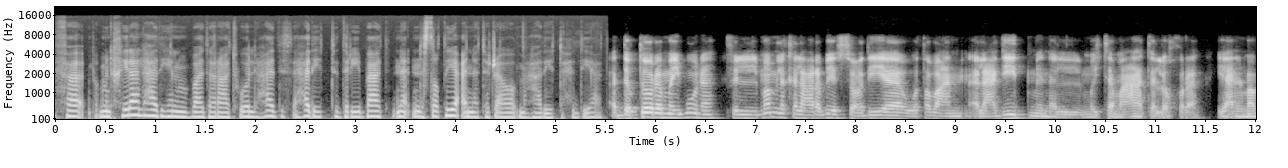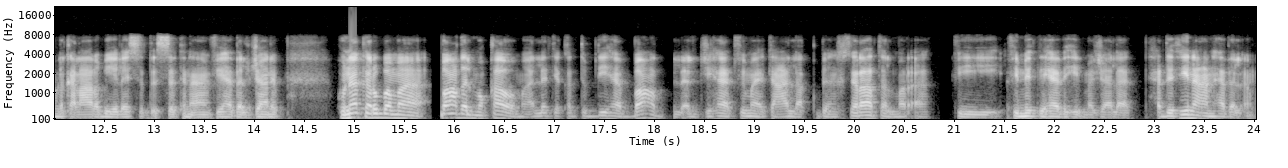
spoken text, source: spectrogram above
فمن خلال هذه المبادرات وهذه هذه التدريبات نستطيع أن نتجاوب مع هذه التحديات. الدكتورة ميمونة في المملكة العربية السعودية وطبعا العديد من المجتمعات الأخرى يعني المملكة العربية ليست استثناء في هذا الجانب. هناك ربما بعض المقاومة التي قد تبديها بعض الجهات فيما يتعلق بانخراط المرأة في في مثل هذه المجالات. حدثينا عن هذا الأمر.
